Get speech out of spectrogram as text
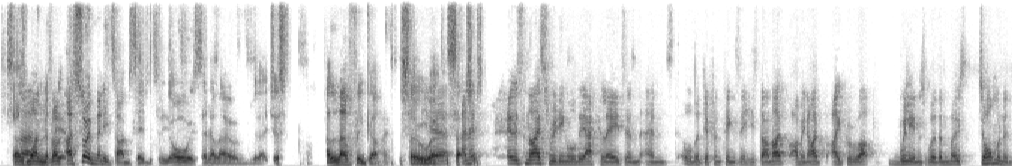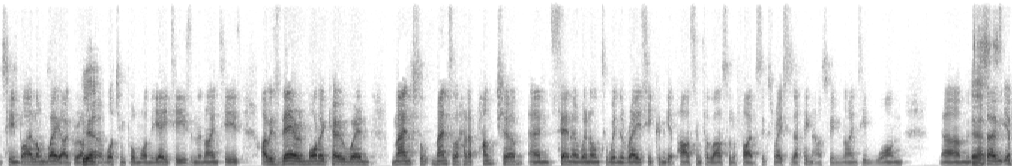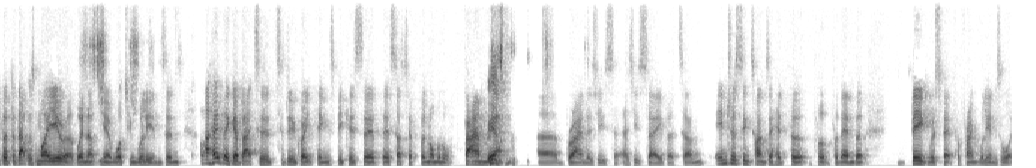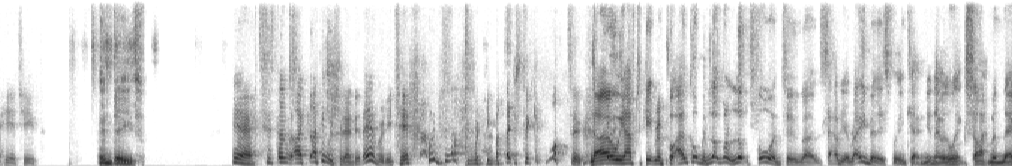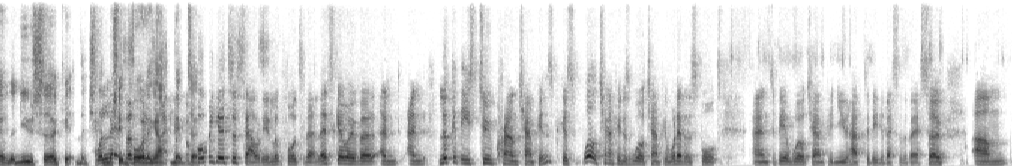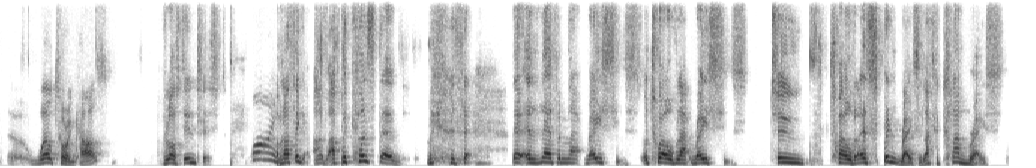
so it was wonderful. I, I, saw him many times since, and he always said hello, and you know, just a lovely guy. So uh, yeah, uh, such a, it, it, was nice reading all the accolades and and all the different things that he's done. I, I mean, I I grew up. Williams were the most dominant team by a long way. I grew up yeah. uh, watching Formula One in the 80s and the 90s. I was there in Monaco when Mansell, Mansell had a puncture and Senna went on to win the race. He couldn't get past him for the last sort of five or six races. I think that must have been 91. Um, yeah. So yeah, but but that was my era when uh, you know watching Williams, and I hope they go back to to do great things because they're they're such a phenomenal family yeah. uh, brand as you as you say. But um, interesting times ahead for, for for them. But big respect for Frank Williams and what he achieved. Indeed. Yeah, just, I, I, think we should end it there, really, Tiff. There's nothing really much to come on to. No, we have to keep report. I've got, we've got to look forward to uh, Saudi Arabia this weekend. You know, with all the excitement there with the new circuit and the championship well, boiling up. But uh, before we go to Saudi and look forward to that, let's go over and and look at these two crown champions because world champion is world champion, whatever the sport. And to be a world champion, you have to be the best of the best. So, um, world touring cars. I've lost interest. Why? I mean, I think uh, uh because they're because they're 11 lap races or 12 lap races, two 12 lap sprint races, like a club race.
